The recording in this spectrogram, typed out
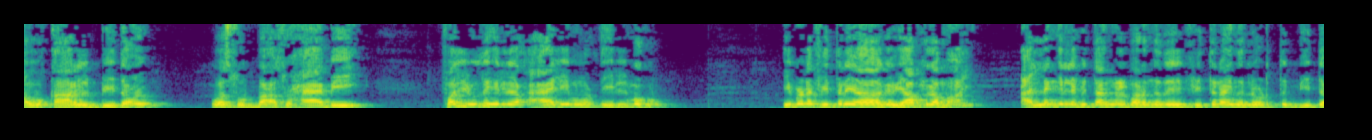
ഔ കാറൽ ബിദുബ സുഹാബി ഫൽ ആലിമു ഇൽമുഹു. ഇവിടെ ഫിത്തനയാകെ വ്യാപകമായി. അല്ലെങ്കിൽ നബി തങ്ങൾ പറഞ്ഞത് ഫിത്തന എന്നുള്ളടത്ത് ബിദ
